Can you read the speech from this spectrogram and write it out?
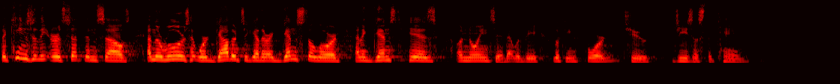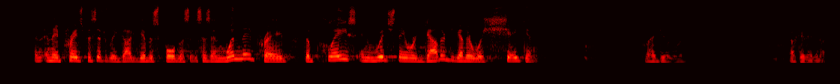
The kings of the earth set themselves, and the rulers that were gathered together against the Lord and against his anointed. That would be looking forward to Jesus the King. And, and, they prayed specifically, God, give us boldness. And it says, and when they prayed, the place in which they were gathered together was shaken. Go ahead, do it, Lord. Okay, maybe not.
